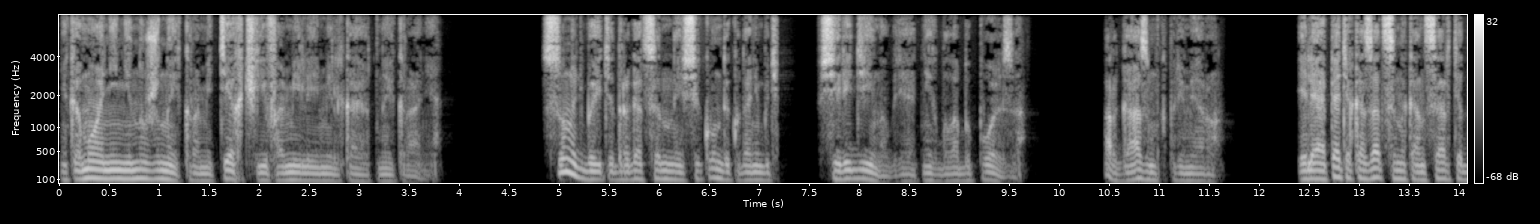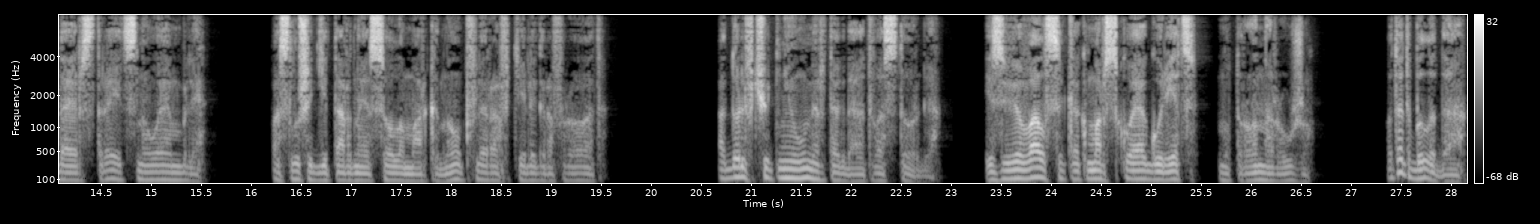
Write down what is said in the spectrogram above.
Никому они не нужны, кроме тех, чьи фамилии мелькают на экране. Сунуть бы эти драгоценные секунды куда-нибудь в середину, где от них была бы польза. Оргазм, к примеру. Или опять оказаться на концерте Dire Straits на Уэмбли, послушать гитарное соло Марка Нопфлера в «Телеграф Роад». Адольф чуть не умер тогда от восторга. Извивался, как морской огурец, нутро наружу. Вот это было да.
